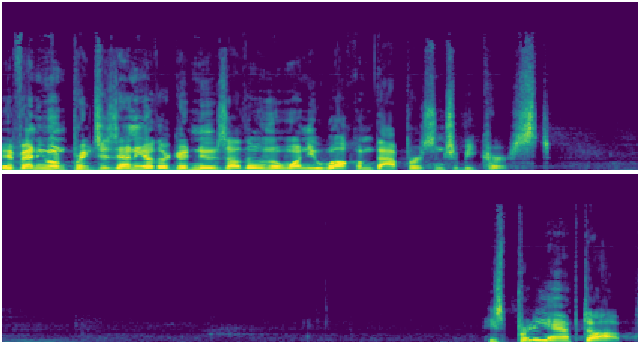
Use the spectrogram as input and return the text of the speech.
If anyone preaches any other good news other than the one you welcome, that person should be cursed. He's pretty amped up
